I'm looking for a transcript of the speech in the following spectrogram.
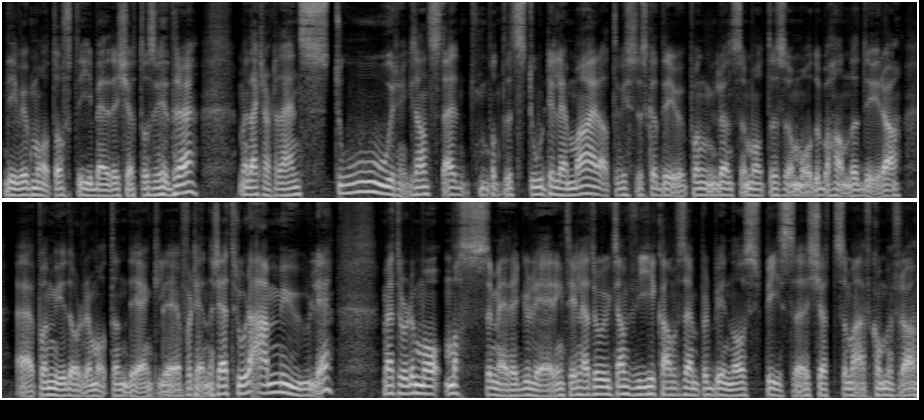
de vil på en måte ofte gi bedre kjøtt osv. Men det er klart at det er en stor ikke sant? Det er på en måte et stort dilemma her at hvis du skal drive på en lønnsom måte, så må du behandle dyra eh, på en mye dårligere måte enn de egentlig fortjener. Så jeg tror det er mulig, men jeg tror det må masse mer regulering til. Jeg tror ikke sant, vi kan f.eks. begynne å spise kjøtt som er, kommer fra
